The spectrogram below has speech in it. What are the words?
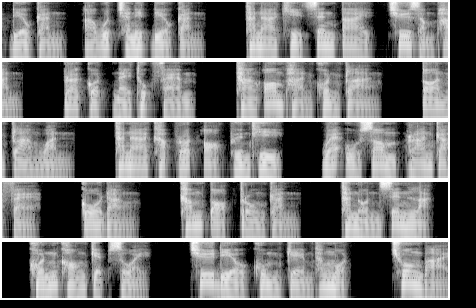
บเดียวกัน อาวุธชนิดเดียวกัน ธนาขีดเส้นใต้ ชื่อสัมพันธ์ ปรากฏในทุกแฟ้ม ทางอ้อมผ่านคนกลาง ตอนกลางวัน ธนาขับรถออกพื้นที่ แวะอู่ซ่อมร้านกาแฟ โกดังคำตอบตรงกัน ถนนเส้นหลัก ขนของเก็บสวย ชื่อเดียวคุมเกมทั้งหมด ช่วงบ่าย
